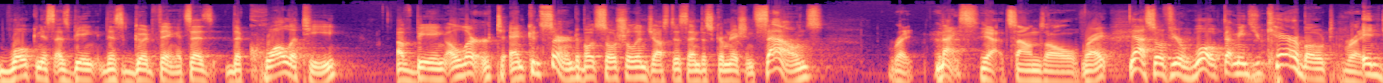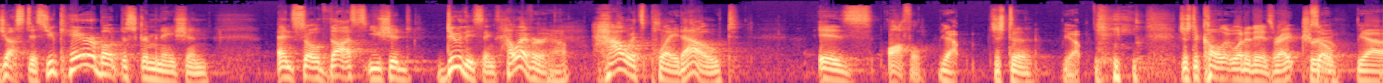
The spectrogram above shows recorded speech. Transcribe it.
wokeness as being this good thing. It says the quality of being alert and concerned about social injustice and discrimination sounds Right. Nice. Yeah, it sounds all right? Yeah. So if you're woke, that means you care about Right. injustice, you care about discrimination, and so thus you should do these things. However, Yeah. how it's played out is awful. Yeah. Just to Yeah. just to call it what it is, right? True. So yeah.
